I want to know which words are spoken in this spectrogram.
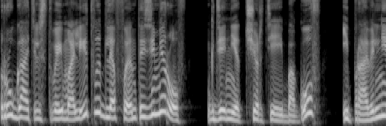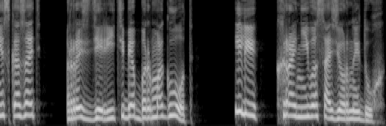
ругательства и молитвы для фэнтези-миров, где нет чертей и богов, и правильнее сказать «раздери тебя, бармаглот» или «храни вас озерный дух».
